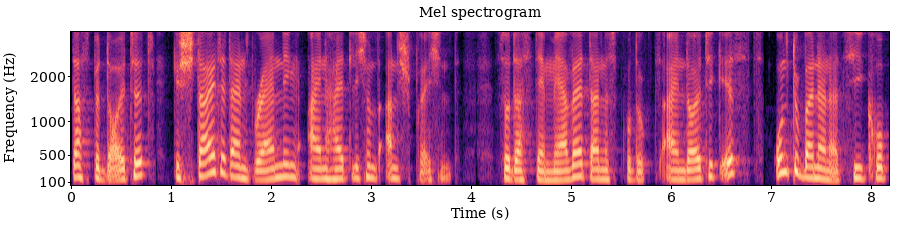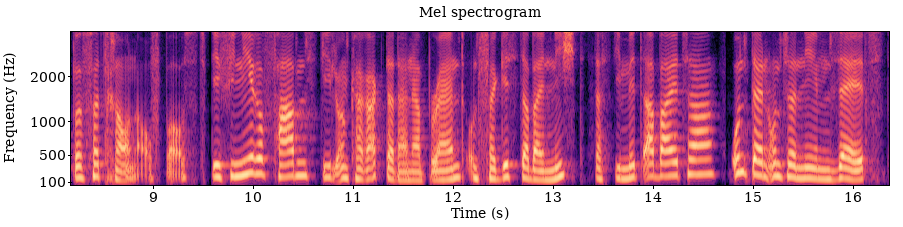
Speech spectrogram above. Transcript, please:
Das bedeutet, gestalte dein Branding einheitlich und ansprechend sodass der Mehrwert deines Produkts eindeutig ist und du bei deiner Zielgruppe Vertrauen aufbaust. Definiere Farben, Stil und Charakter deiner Brand und vergiss dabei nicht, dass die Mitarbeiter und dein Unternehmen selbst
